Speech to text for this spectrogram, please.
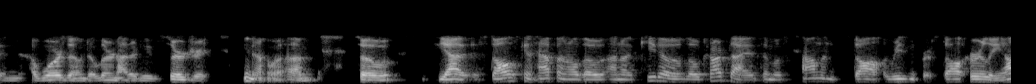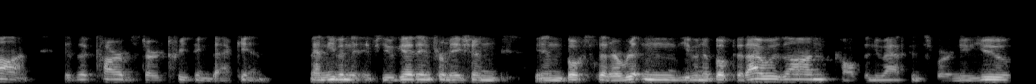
in a war zone to learn how to do surgery, you know. Um, so yeah, stalls can happen. Although on a keto low carb diet, the most common stall reason for stall early on is that carbs start creeping back in. And even if you get information, in books that are written, even a book that I was on called The New Atkins for a New You.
